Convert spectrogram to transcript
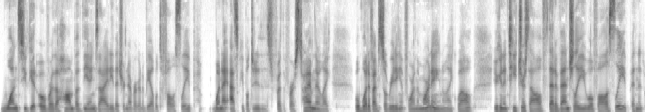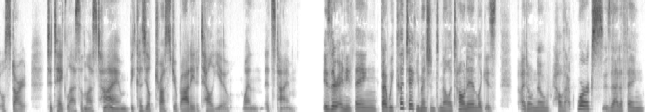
once you get over the hump of the anxiety that you're never going to be able to fall asleep. When I ask people to do this for the first time they're like well, what if I'm still reading at four in the morning? And I'm like, well, you're going to teach yourself that eventually you will fall asleep and it will start to take less and less time because you'll trust your body to tell you when it's time. Is there anything that we could take? You mentioned melatonin. Like, is I don't know how that works. Is that a thing?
